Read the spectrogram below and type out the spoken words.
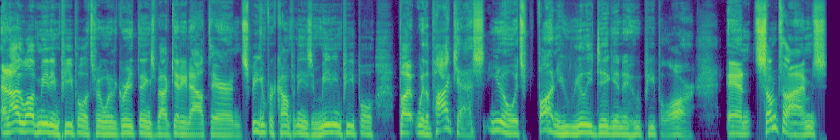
and I love meeting people. It's been one of the great things about getting out there and speaking for companies and meeting people. But with a podcast, you know, it's fun. You really dig into who people are, and sometimes.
